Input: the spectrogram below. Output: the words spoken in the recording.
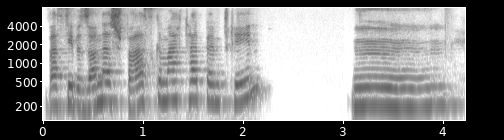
was dir besonders Spaß gemacht hat beim Drehen? Mm.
